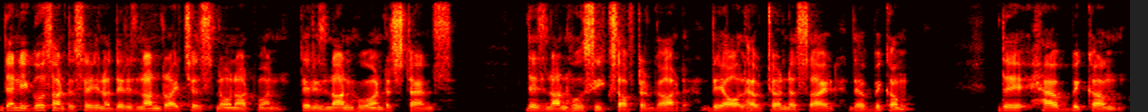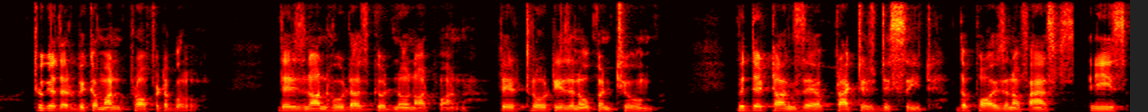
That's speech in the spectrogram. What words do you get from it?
Then he goes on to say, you know, there is none righteous, no, not one. There is none who understands. There is none who seeks after God. They all have turned aside. They have become, they have become, together become unprofitable. There is none who does good, no, not one. Their throat is an open tomb. With their tongues they have practiced deceit. The poison of asps is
